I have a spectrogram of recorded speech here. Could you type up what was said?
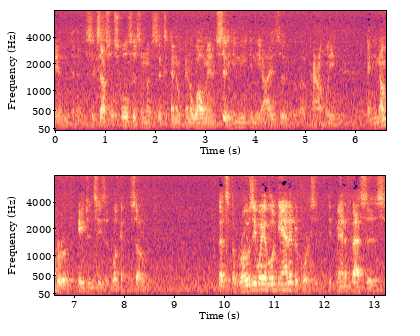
and, a successful school system, and a, and a well-managed city in the, in the eyes of apparently any number of agencies that look at it. So that's the rosy way of looking at it. Of course, it- it manifests as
